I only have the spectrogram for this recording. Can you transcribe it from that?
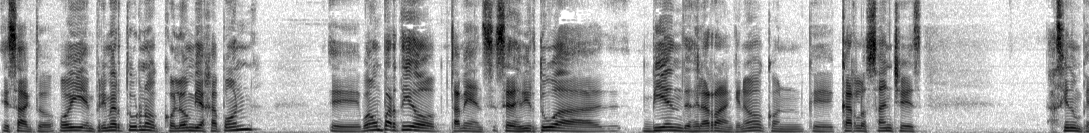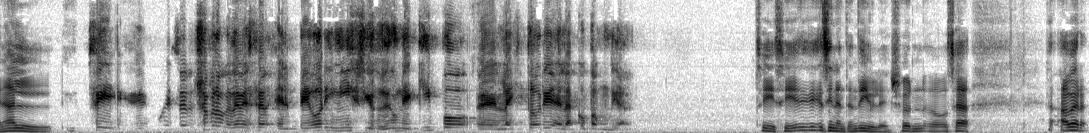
Exacto. Hoy en primer turno Colombia-Japón. Eh, bueno, un partido también se desvirtúa bien desde el arranque, ¿no? Con que Carlos Sánchez haciendo un penal. Sí, eh, puede ser, yo creo que debe ser el peor inicio de un equipo en la historia de la Copa Mundial. Sí, sí, es inentendible. Yo, o sea, a ver,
